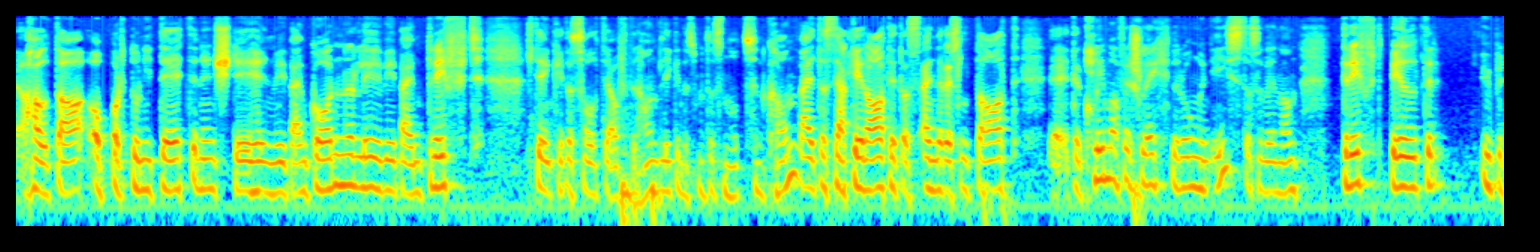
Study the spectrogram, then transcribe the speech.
halt da Opportunitäten entstehen, wie beim Gornerli, wie beim Drift. Ich denke, das sollte auf der Hand liegen, dass man das nutzen kann, weil das ja gerade das ein Resultat äh, der Klimaverschlechterungen ist. Also wenn man Driftbilder über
